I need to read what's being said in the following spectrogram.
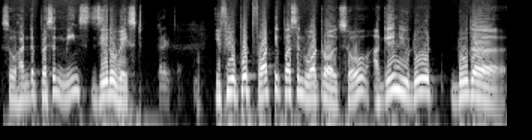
So 100% means zero waste. correct. Sir. If you put 40% water also, again you do do the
